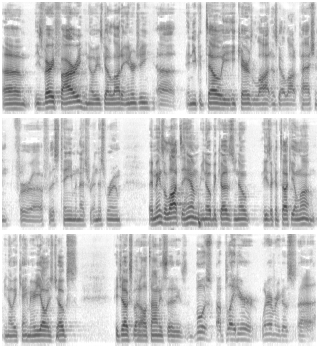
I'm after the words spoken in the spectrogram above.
um, he's very fiery. You know, he's got a lot of energy, uh, and you can tell he, he cares a lot and has got a lot of passion for uh, for this team and this in this room. It means a lot to him, you know, because you know he's a Kentucky alum. You know, he came here. He always jokes. He jokes about all the time. He said, "He's boys. I played here. Whatever." He goes. Uh,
